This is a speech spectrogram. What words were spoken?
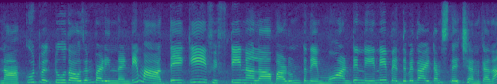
నాకు టూ థౌజండ్ పడిందండి. మా అత్తయ్యకి ఫిఫ్టీన్ అలా పడుంటుందేమో. అంటే నేనే పెద్ద పెద్ద ఐటమ్స్ తెచ్చాను కదా.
